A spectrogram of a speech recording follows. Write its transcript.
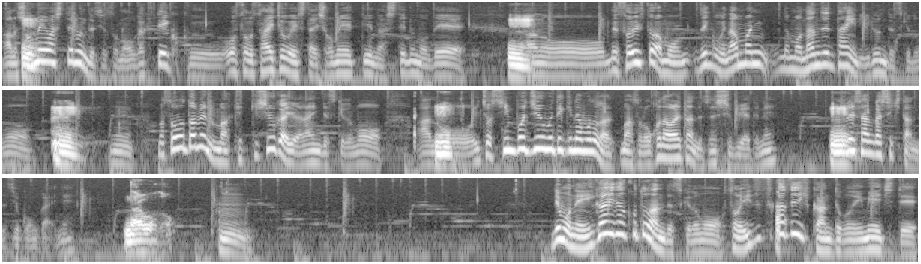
あの署名はしてるんですよ、そのガキ帝国をその再上映したい署名っていうのはしてるので,、うん。あのーでそういう人はもう全国に何万人もう何千単位でいるんですけども、うん。うんまあ、そのためのまあ決起集会ではないんですけども、あのー一応シンポジウム的なものがまあその行われたんですね渋谷でね。それうん。に参加してきたんですよ今回ね。なるほど。うん、でもね意外なことなんですけどもその井筒和之監督のイメージって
